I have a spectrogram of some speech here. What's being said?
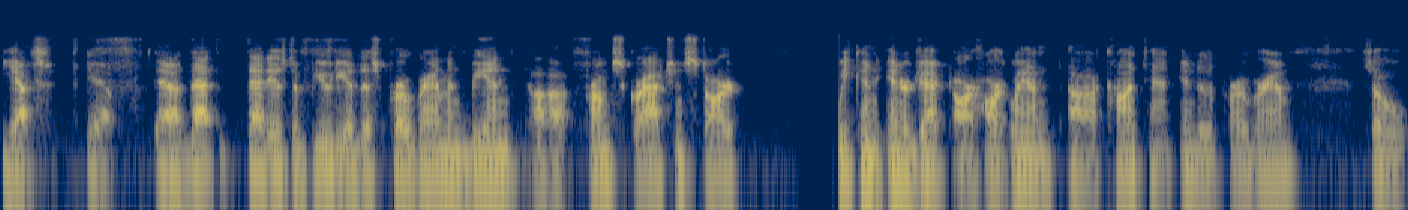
Yes, yeah, yeah. That that is the beauty of this program and being uh, from scratch and start. We can interject our Heartland uh, content into the program. So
